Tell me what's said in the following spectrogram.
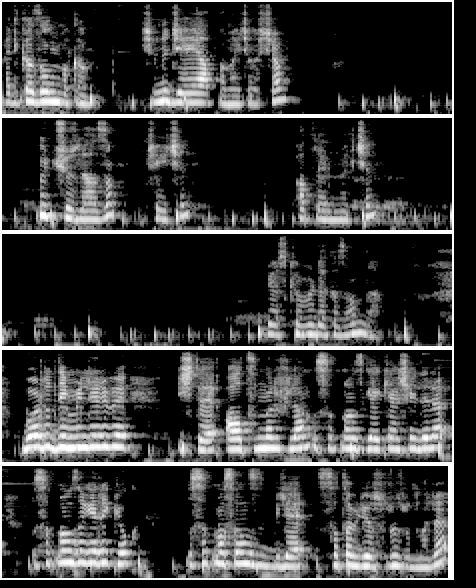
Hadi kazalım bakalım. Şimdi C'ye atlamaya çalışacağım. 300 lazım şey için. Atlayabilmek için. Biraz kömür de kazalım da. Bu arada demirleri ve işte altınları falan ısıtmanız gereken şeyleri ısıtmanıza gerek yok. Isıtmasanız bile satabiliyorsunuz bunları.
